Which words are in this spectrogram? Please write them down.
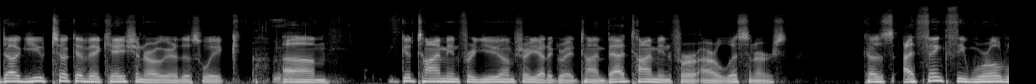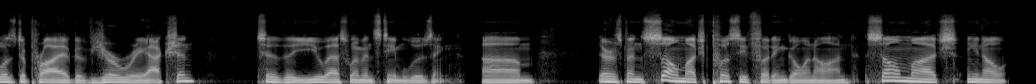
Doug, you took a vacation earlier this week. Mm-hmm. Um, good timing for you. I'm sure you had a great time. Bad timing for our listeners because I think the world was deprived of your reaction to the U.S. women's team losing. Um, there's been so much pussyfooting going on, so much, you know,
